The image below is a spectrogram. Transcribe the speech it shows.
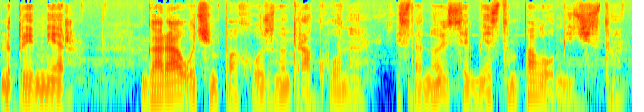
Например, гора очень похожа на дракона и становится местом паломничества –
